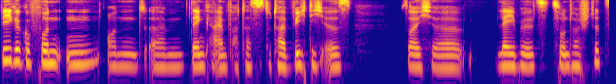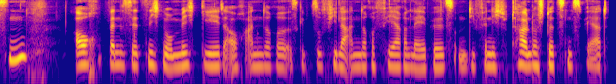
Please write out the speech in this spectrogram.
Wege gefunden und ähm, denke einfach, dass es total wichtig ist, solche Labels zu unterstützen. Auch wenn es jetzt nicht nur um mich geht, auch andere, es gibt so viele andere faire Labels und die finde ich total unterstützenswert.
